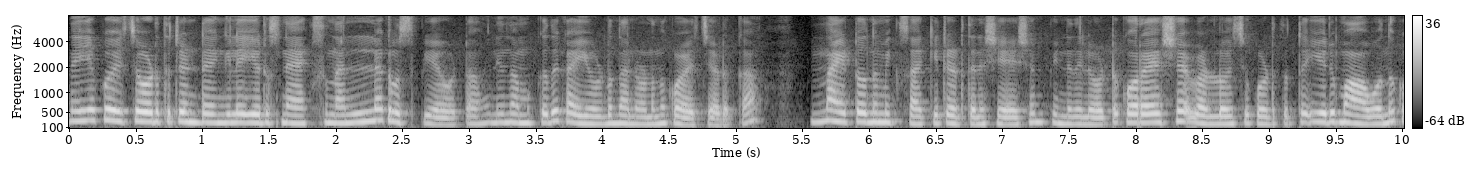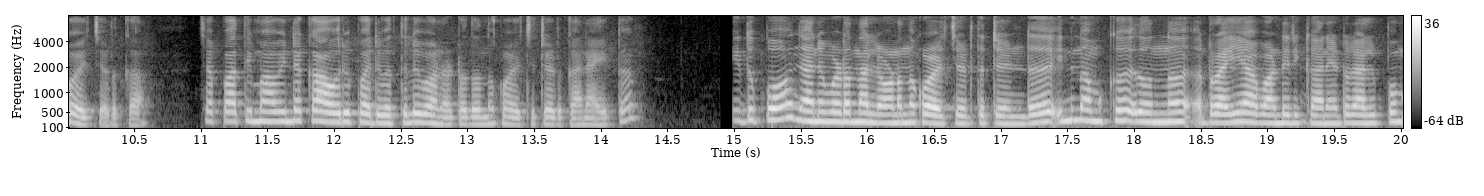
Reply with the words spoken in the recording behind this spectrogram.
നെയ്യൊക്കെ ഒഴിച്ച് കൊടുത്തിട്ടുണ്ടെങ്കിൽ ഈ ഒരു സ്നാക്സ് നല്ല ക്രിസ്പി ആവും കേട്ടോ ഇനി നമുക്കിത് കൈകൊണ്ട് നല്ലോണം കുഴച്ചെടുക്കാം. നന്നായിട്ടൊന്ന് മിക്സ് ആക്കിയിട്ട് എടുത്തതിന് ശേഷം പിന്നെ ഇതിലോട്ട് കുറേശ്ശെ വെള്ളം ഒഴിച്ച് കൊടുത്തിട്ട് ഈ ഒരു മാവ് ഒന്ന് കുഴച്ചെടുക്കുക ചപ്പാത്തി മാവിന്റെ ഒക്കെ ആ ഒരു പരുവത്തിൽ വേണം കേട്ടോ ഇതൊന്ന് കുഴച്ചിട്ടെടുക്കാനായിട്ട്. ഇതിപ്പോൾ ഞാനിവിടെ നല്ലോണം ഒന്ന് കുഴച്ചെടുത്തിട്ടുണ്ട്. ഇനി നമുക്ക് ഇതൊന്ന് ഡ്രൈ ആവാണ്ടിരിക്കാനായിട്ട് ഒരല്പം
